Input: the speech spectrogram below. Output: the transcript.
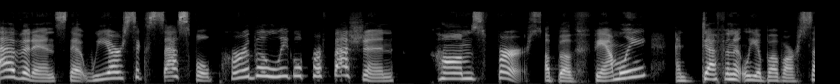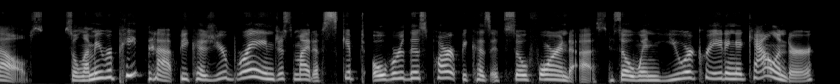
evidence that we are successful per the legal profession comes first above family and definitely above ourselves. So let me repeat that because your brain just might have skipped over this part because it's so foreign to us. So when you are creating a calendar,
